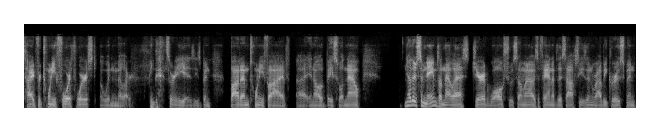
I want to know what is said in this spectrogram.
Tied for 24th worst, Owen Miller. I think that's where he is. He's been bottom 25 uh, in all of baseball. Now, you know, there's some names on that list. Jared Walsh was someone I was a fan of this offseason. Robbie Grossman,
